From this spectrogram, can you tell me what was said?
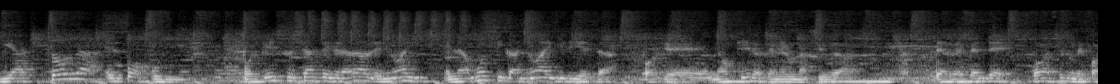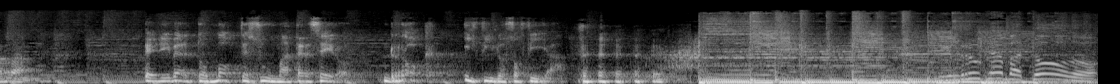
y a toda el populi. Porque eso ya es degradable. No hay, en la música no hay grieta. Porque no quiero tener una ciudad. De repente puedo hacer un desparramo. Heriberto Moctezuma III, rock y filosofía. El rock ama todo.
